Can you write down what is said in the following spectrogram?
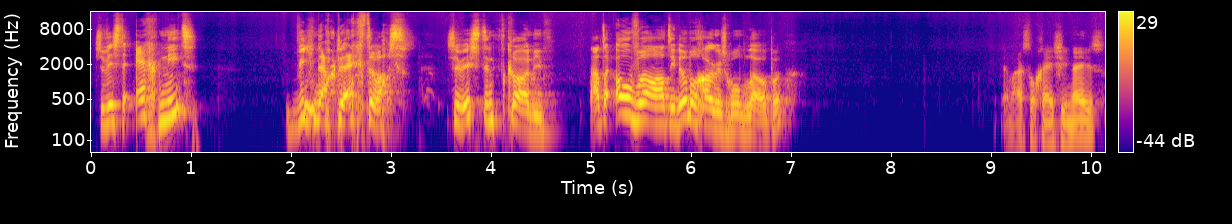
Ze wisten echt niet wie nou de echte was. Ze wisten het gewoon niet. Had er overal had hij dubbelgangers rondlopen. Ja, maar hij is toch geen Chinees?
